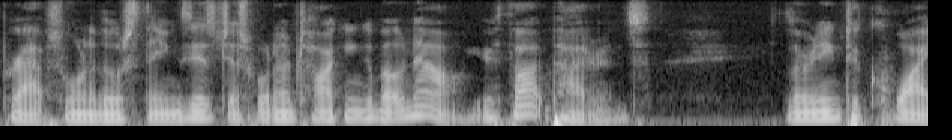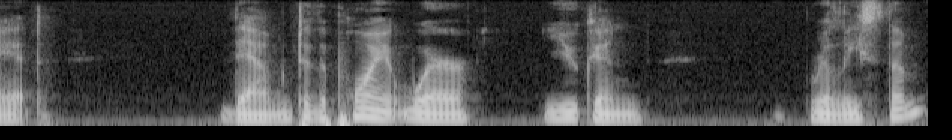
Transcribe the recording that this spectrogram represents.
Perhaps one of those things is just what I'm talking about now, your thought patterns. Learning to quiet them to the point where you can release them.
